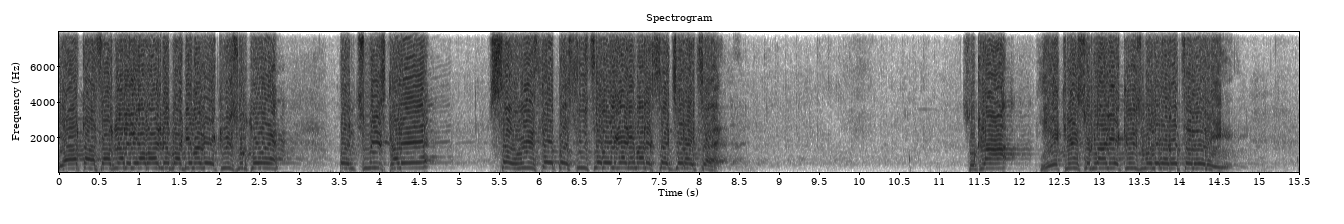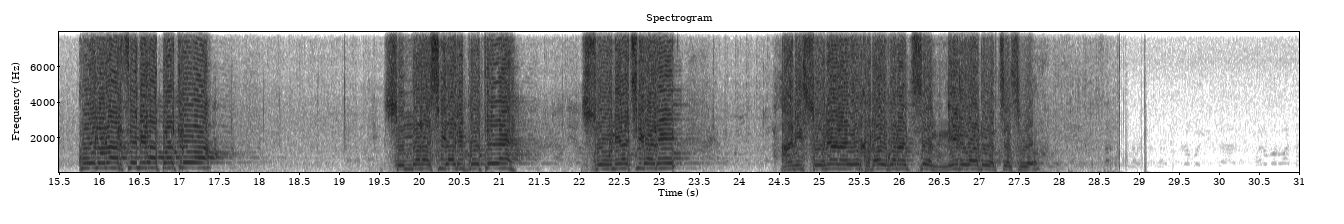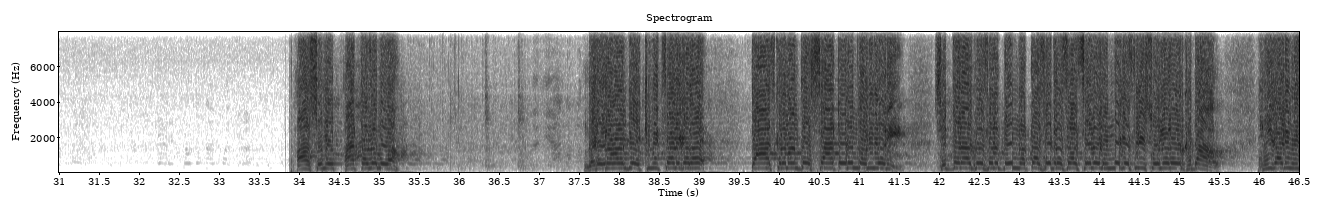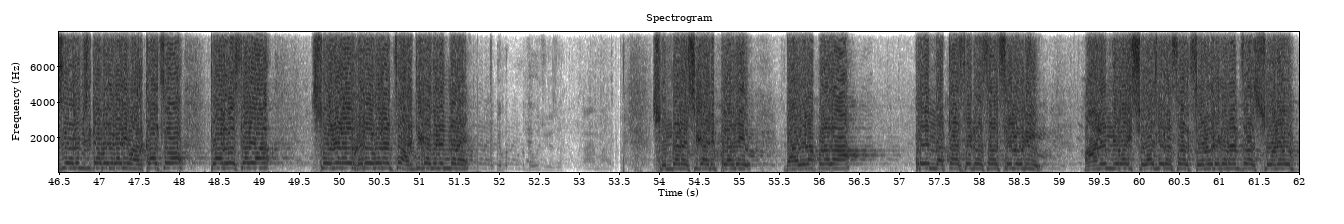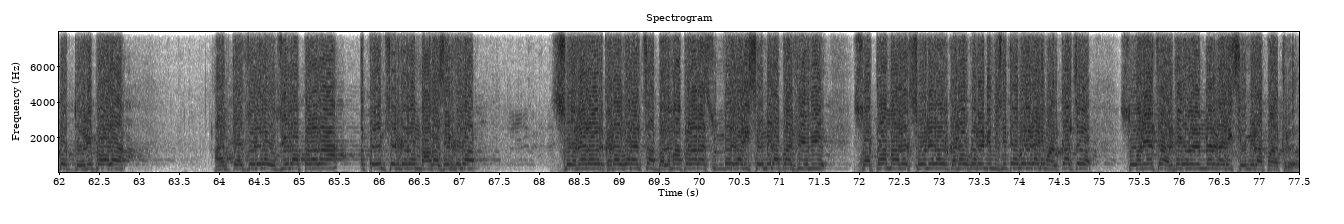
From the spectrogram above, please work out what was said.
या तासात झालेल्या या वाढण्या पाठीमागे एकवीस सुटतोय पंचवीस खाले सव्वीस ते पस्तीस चे रेलगाडी मालक सज्ज राहायचं आहे सुटला एकवीस सुटला आणि एकवीसमध्ये लढत चालवली कोण होणार सेमीला पात्र? सुंदर अशी गाडी पोहते. सोन्याची गाडी आणि सोन्या ड्रायव्हर खडावकरांचं निर्वाद वर्चस्व. हा सुमित आताचा बोवा. गडे क्रमांक एकवीसचा निकाल आहे. तास क्रमांक सात वरून दहावी गाडी. सिद्धराज प्रसन्न प्रेम दत्ता सेठ रसाद सेलोड इंदकेसरी सोनेरावर खटाव. ही गाडी विजय झाली त्यामध्ये गाडी मालकाचं. त्या रस्त्याला सोनेरावर खटावकरांचं हार्दिक अभिनंदन आहे. सुंदर अशी गाडी पळाली. डावीला पळाला प्रेम दत्ता सेठ रसाद सेनोडी. आनंदीबाई शिवाजी रसाद सेनोडीकरांचा सोन्या उर्फत दोन्ही पळाला. आणि त्या जोडीला उजवीला पळाला. प्रेम शेडकरम बाबा शेडकरम सोन्यारावर खडावकरांचा बलमा पळाला. सुंदर गाडी सेमीला पाच गेली स्वतः मालक सोन्यारावर खडावकरांनी विजेत्या बैलगाडी मालकाचं सोन्याचं हार्दिक अभिनंदन. गाडी सेमीला पात्र.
